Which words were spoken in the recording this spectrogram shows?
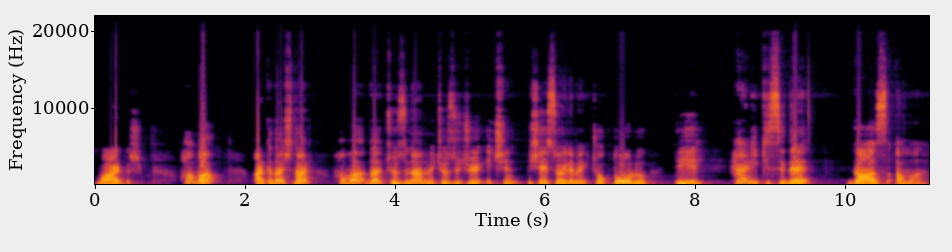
vardır. Hava arkadaşlar havada çözünen ve çözücü için bir şey söylemek çok doğru değil. Her ikisi de gaz ama.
